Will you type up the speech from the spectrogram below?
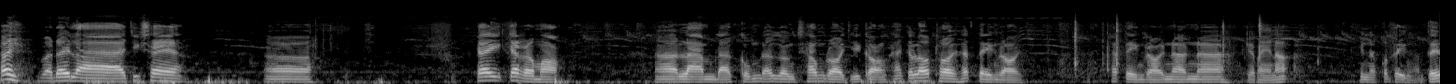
Hey, và đây là chiếc xe uh, cái cái R1 à, ờ, làm đã cũng đã gần xong rồi chỉ còn hai cái lốp thôi hết tiền rồi. Hết tiền rồi nên uh, kìa mẹ nó khi nào có tiền làm tiếp.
